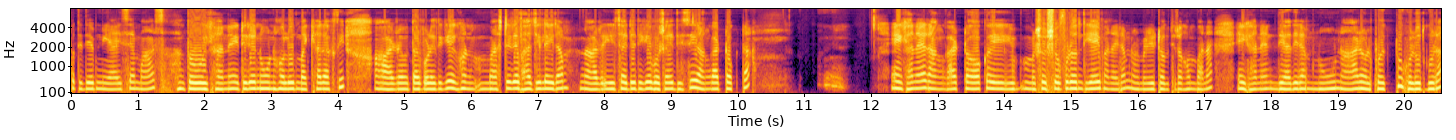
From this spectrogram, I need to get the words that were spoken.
প্রতিদেব নিয়ে আইসে মাছ, তো ওইখানে এটিরে নুন, হলুদ মাখিয়া রাখছি। আর তারপরে দিকে এখন মাছটিরে ভাজি লইলাম আর এই সাইডের দিকে বসাই দিছি রাঙ্গার টকটা। এইখানে রাঙ্গার টক, এই শস্য ফোড়ন দিয়েই বানাইলাম নর্মালি টক যেরকম বানায়। এইখানে দিয়া দিলাম নুন আর অল্প একটু হলুদ গুঁড়া।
